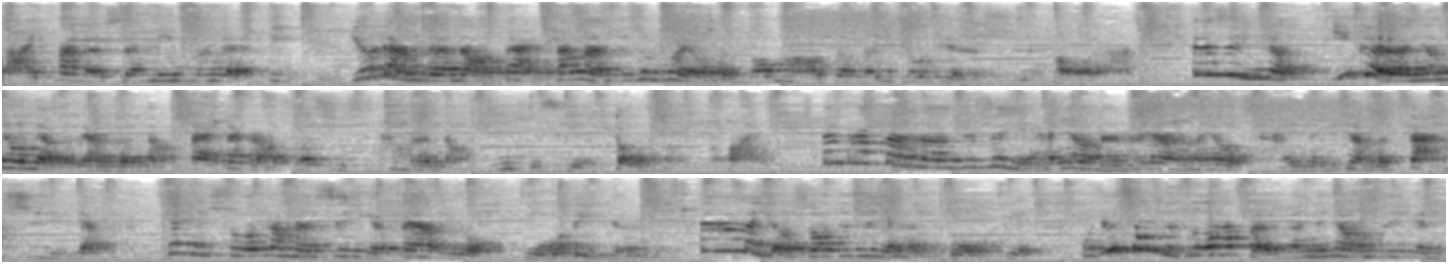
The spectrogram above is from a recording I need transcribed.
把一半的生命分给了弟弟，有两个脑袋，当然就是会有很多矛盾跟纠结的时候啦。但是你有一个人拥有两两个脑袋，代表说其实他们的脑筋其实也动很快。但他们呢，就是也很有能量，很有才能，就像个战士一样。可以说他们是一个非常有活力的人。但他们有时候就是也很多变。我觉得双子座他本身就像是一个粘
